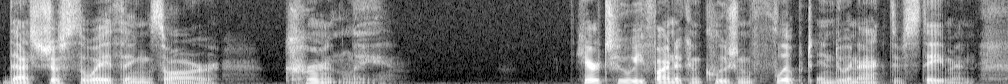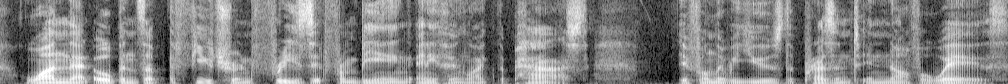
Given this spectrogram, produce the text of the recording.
That's just the way things are currently. Here, too, we find a conclusion flipped into an active statement, one that opens up the future and frees it from being anything like the past, if only we use the present in novel ways.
